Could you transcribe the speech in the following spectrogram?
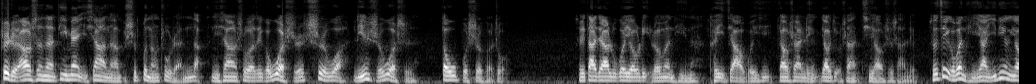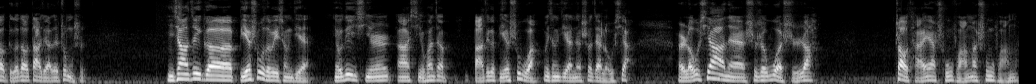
最主要是呢，地面以下呢是不能住人的。你像说这个卧室、次卧、临时卧室都不适合做。所以大家如果有理论问题呢，可以加我微信幺三零幺九三七幺四三六。所以这个问题呀，一定要得到大家的重视。你像这个别墅的卫生间，有的一些人啊喜欢在把这个别墅啊卫生间呢设在楼下，而楼下呢是这卧室啊、灶台呀、厨房啊、书房啊，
